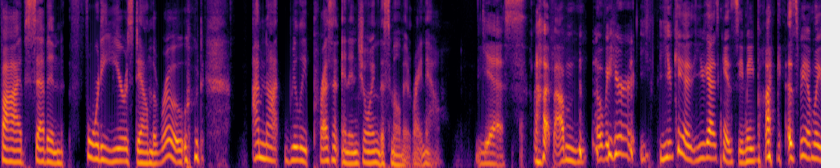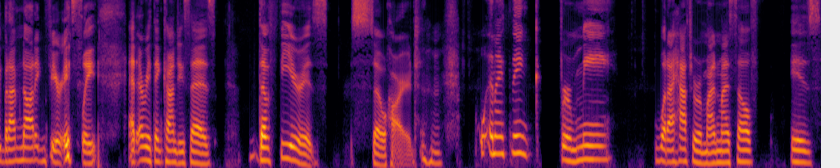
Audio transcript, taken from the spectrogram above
five, seven, 40 years down the road, I'm not really present and enjoying this moment right now. Yes. I'm over here. You can't, you guys can't see me, podcast family, but I'm nodding furiously at everything Kanji says. The fear is so hard. Mm-hmm. Well, and I think for me, what I have to remind myself is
